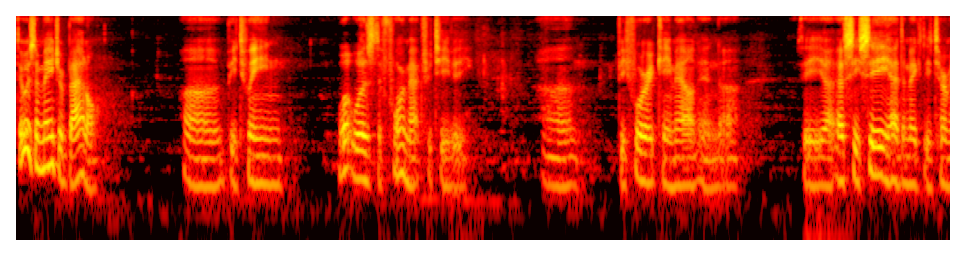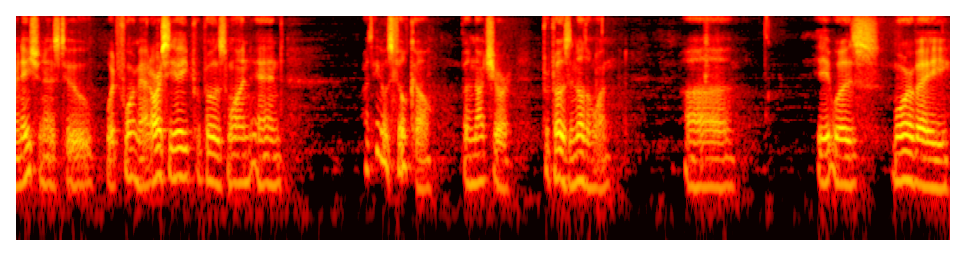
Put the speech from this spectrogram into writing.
there was a major battle uh, between what was the format for TV um, before it came out, and uh, the uh, FCC had to make a determination as to what format. RCA proposed one, and I think it was Philco, but I'm not sure, proposed another one. Uh, it was more of a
